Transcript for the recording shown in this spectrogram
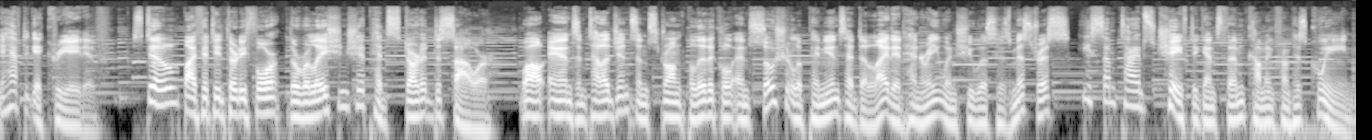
you have to get creative. Still, by 1534, the relationship had started to sour. While Anne's intelligence and strong political and social opinions had delighted Henry when she was his mistress, he sometimes chafed against them coming from his queen.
